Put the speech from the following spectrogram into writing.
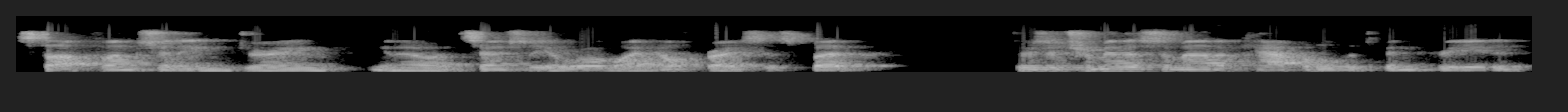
stop functioning during, you know, essentially a worldwide health crisis. But there's a tremendous amount of capital that's been created,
